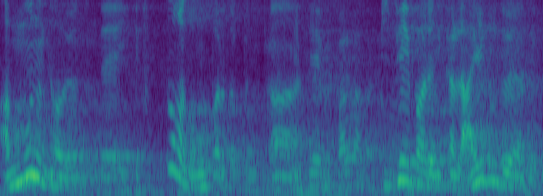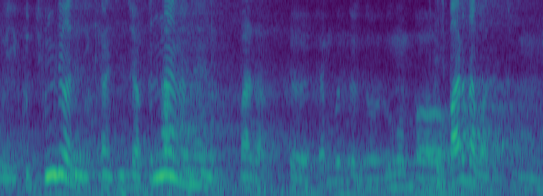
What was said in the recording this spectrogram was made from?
안무는 다 외웠는데 이게 속도가 너무 빠르다 보니까 BPM이 빨라가지고. BPM 빠르니까 라이브도 해야 되고 이거 춤도 해야 되니까 진짜 끝나면은 맞아. 그 팬분들도 응원법. 그치 빠르다고 하셨죠. 음,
